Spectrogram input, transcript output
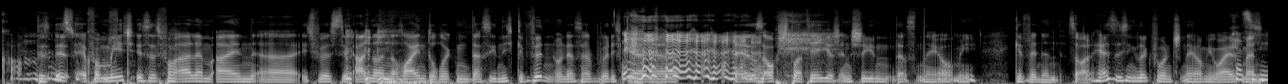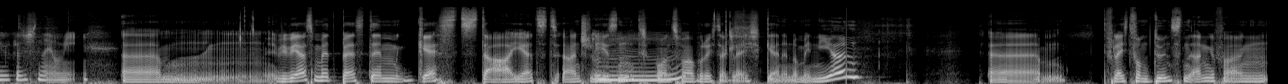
bekommen. Ist, äh, für mich ist es vor allem ein, äh, ich würde es den anderen reindrücken, dass sie nicht gewinnen und deshalb würde ich gerne, äh, es ist auch strategisch entschieden, dass Naomi gewinnen soll. Herzlichen Glückwunsch, Naomi Wildman. Herzlichen Glückwunsch, Naomi. Ähm, wie wäre es mit bestem Guest Star jetzt anschließend? Mhm. Und zwar würde ich da gleich gerne nominieren. Ähm, vielleicht vom dünnsten angefangen,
